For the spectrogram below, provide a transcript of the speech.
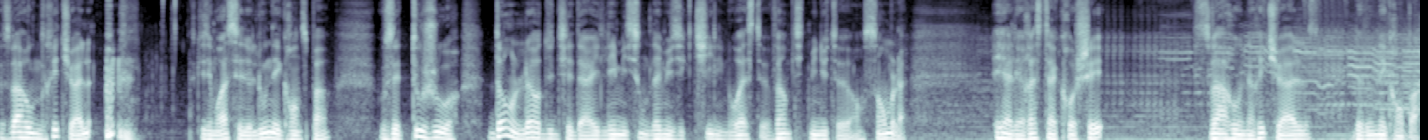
Svarun Ritual. Excusez-moi, c'est de Lune et Grand Spa. Vous êtes toujours dans l'heure du Jedi, l'émission de la musique chill. Il nous reste 20 petites minutes euh, ensemble. Et allez, restez accrochés. Svarun Ritual de Lune et Grand Pas.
